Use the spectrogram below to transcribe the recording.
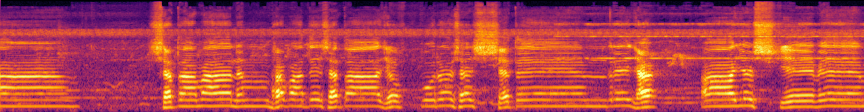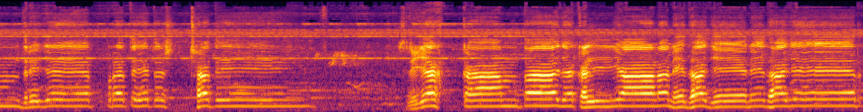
शतमानं भवति शतायुः पुरुषः शतेन्द्रिज आयुष्येवेन्द्रिये प्रतितिष्ठति श्रियः कान्ताय कल्याणनिधये निधयेऽर्थिनाम्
